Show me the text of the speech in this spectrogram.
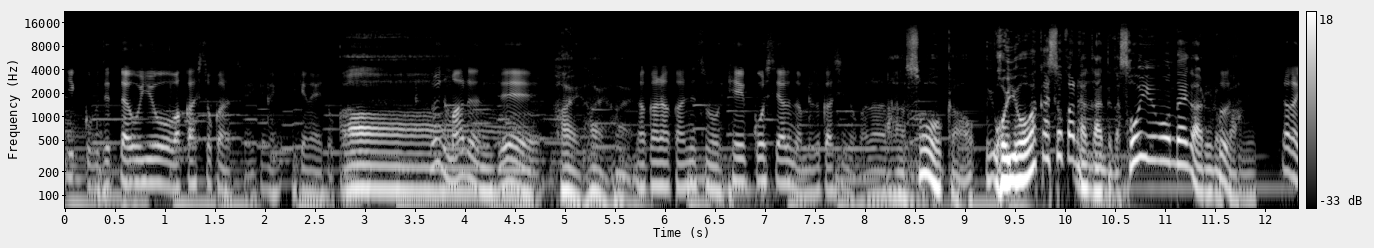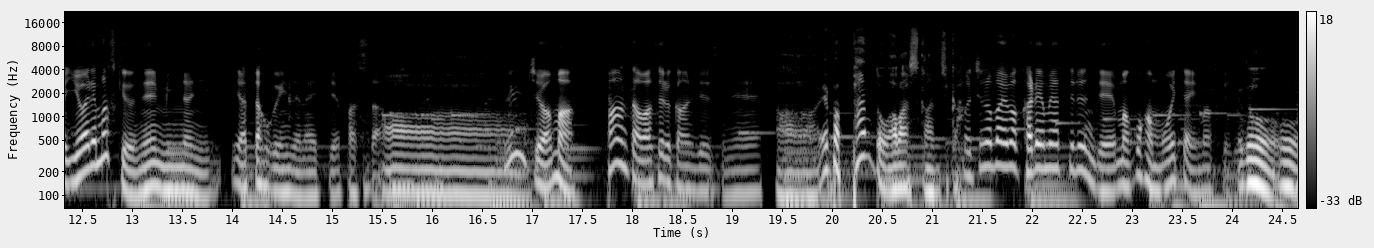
1個絶対お湯を沸かしとかなきゃいけないいけないとかそういうのもあるんで、はいはいはい、なかなかねその並行してやるのは難しいのかなあそうか。お湯を沸かしとかなあかんとか、うん、そういう問題があるのか。ね。だから言われますけどねみんなにやった方がいいんじゃないってパスタ。フレンチはまあパンと合わせる感じですね。ああやっぱパンと合わす感じか。うちの場合はカレーもやってるんで、まあ、ご飯も置いてはいますけど。けどおう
